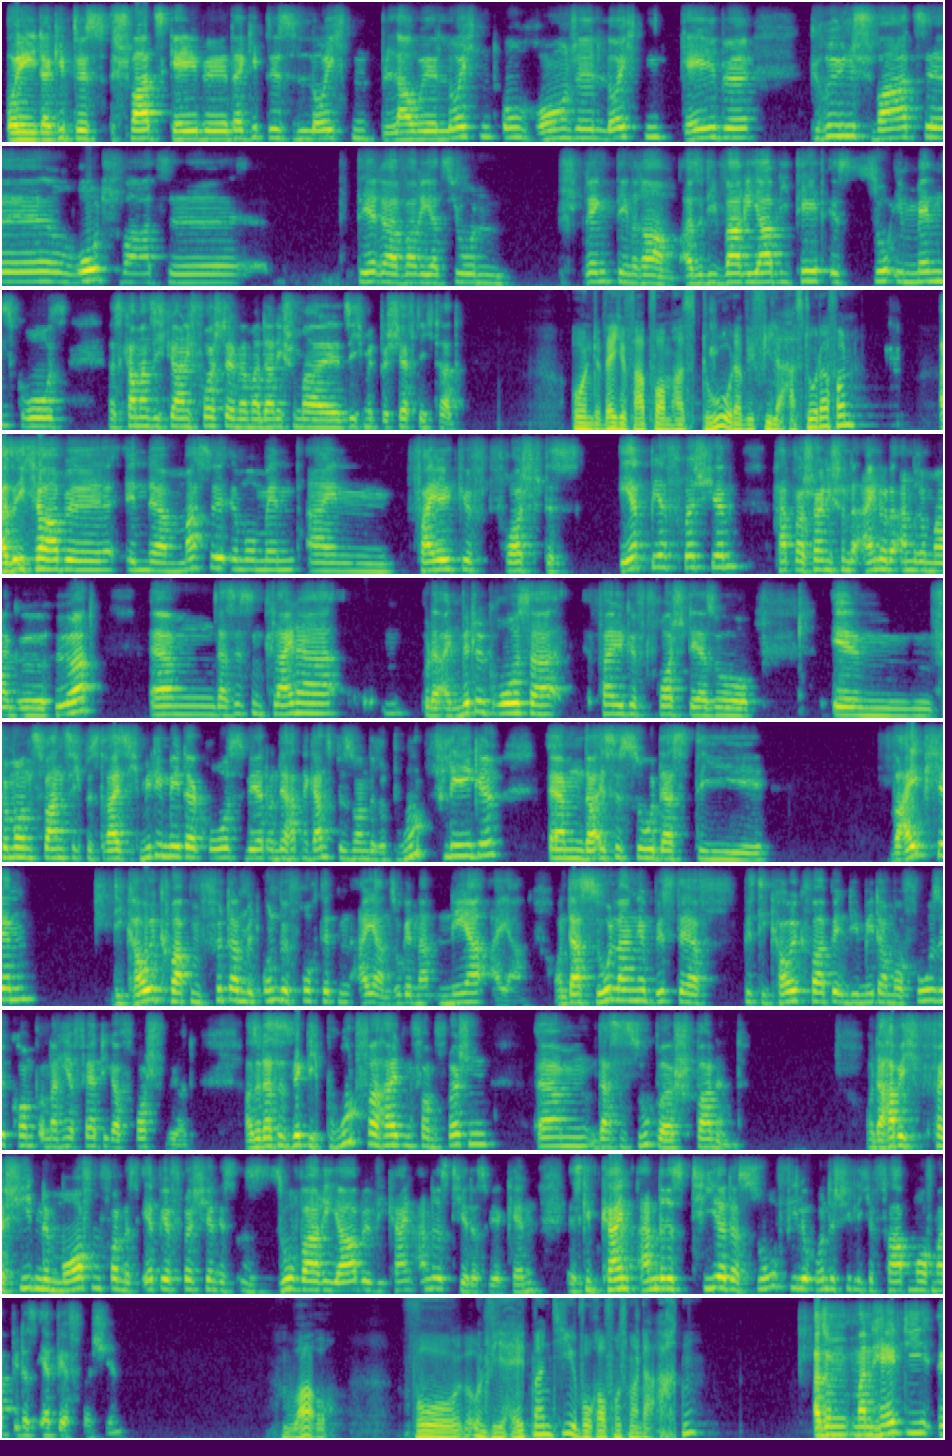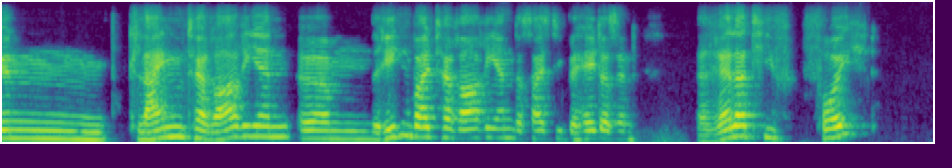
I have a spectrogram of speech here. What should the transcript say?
Ui, da gibt es schwarz-gelbe, da gibt es leuchtend blaue, leuchtend orange, leuchtend gelbe, grün-schwarze, rot-schwarze. Derer Variation sprengt den Rahmen. Also die Variabilität ist so immens groß das kann man sich gar nicht vorstellen, wenn man da nicht schon mal sich mit beschäftigt hat. Und welche Farbform hast du oder wie viele hast du davon? Also ich habe in der Masse im Moment ein Pfeilgiftfrosch, das Erdbeerfröschchen, hat wahrscheinlich schon der ein oder andere mal gehört. Ähm, das ist ein kleiner oder ein mittelgroßer Pfeilgiftfrosch, der so im 25 bis 30 Millimeter groß wird und der hat eine ganz besondere Brutpflege. Ähm, da ist es so, dass die Weibchen die Kaulquappen füttern mit unbefruchteten Eiern, sogenannten Nähreiern. Und das so lange, bis der, bis die Kaulquappe in die Metamorphose kommt und dann hier fertiger Frosch wird. Also das ist wirklich Brutverhalten von Fröschen. Ähm, das ist super spannend. Und da habe ich verschiedene Morphen von. Das Erdbeerfröschchen ist so variabel wie kein anderes Tier, das wir kennen. Es gibt kein anderes Tier, das so viele unterschiedliche Farbmorphen hat wie das Erdbeerfröschchen. Wow. Wo und wie hält man die? Worauf muss man da achten? Also man hält die in kleinen Terrarien, ähm, Regenwaldterrarien. Das heißt, die Behälter sind relativ feucht.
